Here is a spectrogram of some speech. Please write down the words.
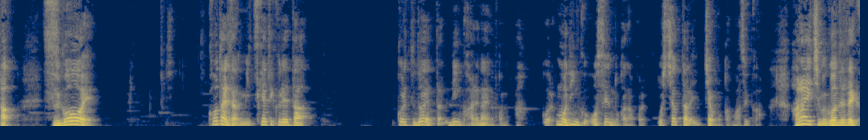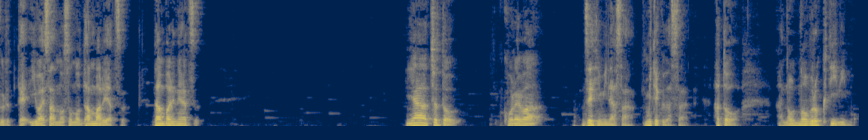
あ、すごい。小谷さん見つけてくれた。これってどうやった？らリンク貼れないのかな？あ、これもうリンク押せんのかな？これ。押しちゃったらいっちゃうのか？まずいか。ハライチ無言出てくるって、岩井さんのその頑張るやつ。頑張りのやつ。いやー、ちょっと、これは、ぜひ皆さん見てください。あと、あの、ノブロック TV も。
